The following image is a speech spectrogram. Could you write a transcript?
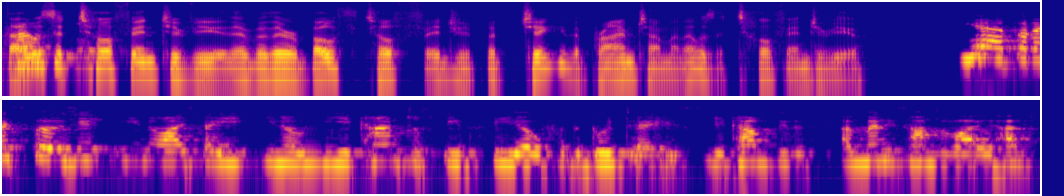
That was a tough interview. They were, they were both tough interviews, but particularly the prime time one, that was a tough interview. Yeah, but I suppose you, you know I say you know you can't just be the CEO for the good days. You can't be this. And many times have I had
